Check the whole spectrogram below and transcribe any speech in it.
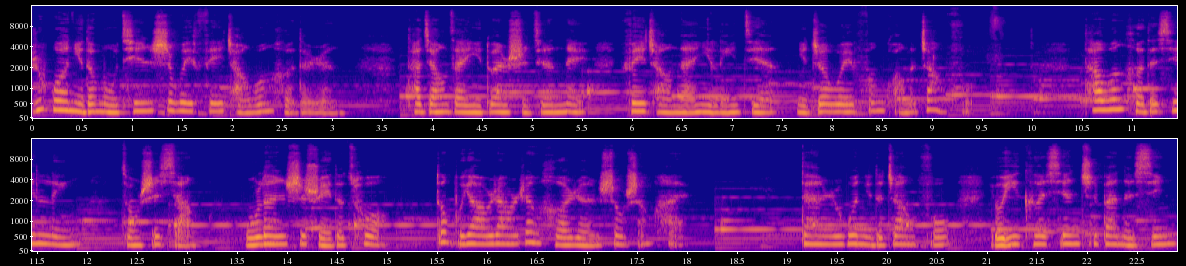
如果你的母亲是位非常温和的人，她将在一段时间内非常难以理解你这位疯狂的丈夫。她温和的心灵总是想，无论是谁的错，都不要让任何人受伤害。但如果你的丈夫有一颗先知般的心，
